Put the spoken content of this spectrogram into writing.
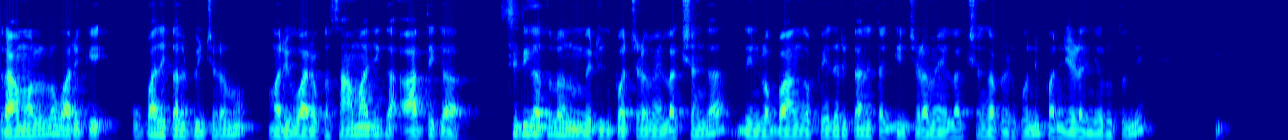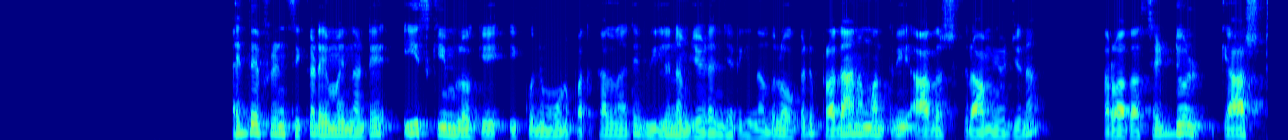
గ్రామాలలో వారికి ఉపాధి కల్పించడము మరియు వారి యొక్క సామాజిక ఆర్థిక స్థితిగతులను మెరుగుపరచడమే లక్ష్యంగా దీనిలో భాగంగా పేదరికాన్ని తగ్గించడమే లక్ష్యంగా పెట్టుకొని పనిచేయడం జరుగుతుంది. అయితే ఫ్రెండ్స్ ఇక్కడ ఏమైందంటే ఈ స్కీమ్లోకి ఈ కొన్ని మూడు పథకాలను అయితే విలీనం చేయడం జరిగింది. అందులో ఒకటి ప్రధానమంత్రి ఆదర్శ్ గ్రామ్ యోజన తర్వాత షెడ్యూల్డ్ క్యాస్ట్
